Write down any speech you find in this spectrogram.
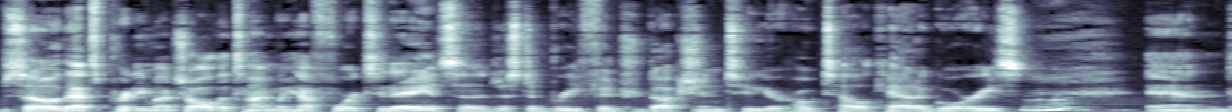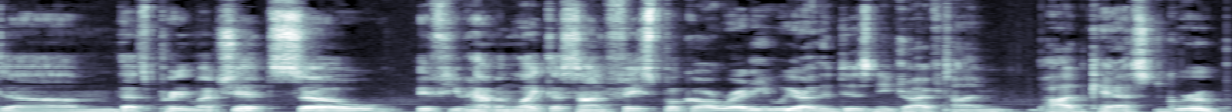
so that's pretty much all the time we have for today. It's a, just a brief introduction to your hotel categories, and um, that's pretty much it. So, if you haven't liked us on Facebook already, we are the Disney Drive Time podcast group,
